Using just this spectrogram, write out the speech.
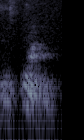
Mm-hmm.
